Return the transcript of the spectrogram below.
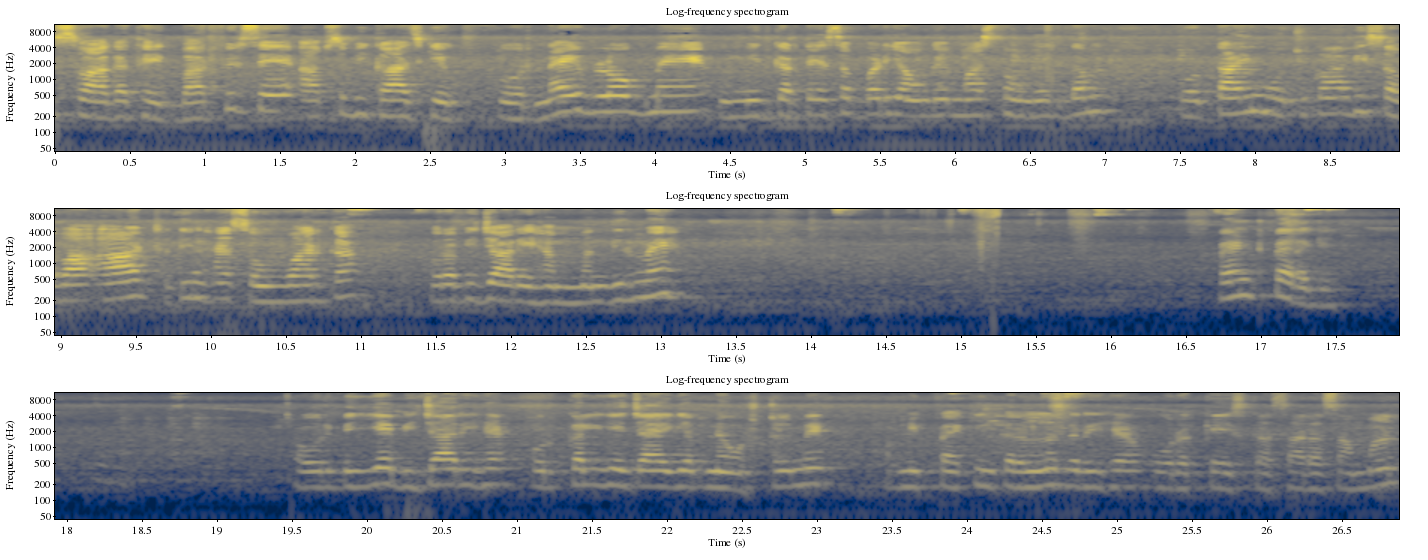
स्वागत है एक बार फिर से आप सभी का आज के और नए व्लॉग में। उम्मीद करते हैं सब बढ़िया होंगे, मस्त होंगे एकदम। और टाइम हो चुका अभी सवा आठ, दिन है सोमवार का और अभी जा रहे हैं हम मंदिर में। पेंट पैरगे और भी ये भी जा रही है और कल ये जाएगी अपने हॉस्टल में। अपनी पैकिंग करने लग रही है वो रखे इसका सारा सामान।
